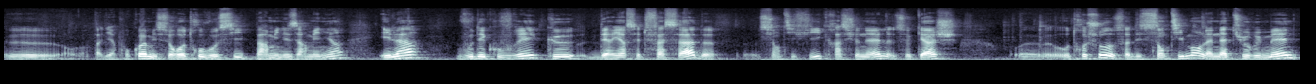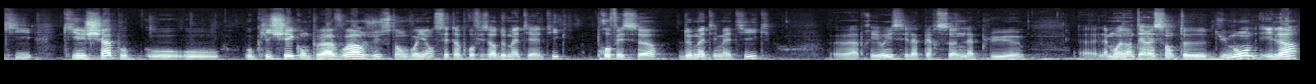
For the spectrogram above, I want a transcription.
on ne va pas dire pourquoi, mais se retrouve aussi parmi les Arméniens, et là, vous découvrez que derrière cette façade scientifique, rationnelle, se cache euh, autre chose, des sentiments, la nature humaine qui, qui échappe aux au, clichés qu'on peut avoir juste en voyant c'est un professeur de mathématiques, professeur de mathématiques. Euh, a priori, c'est la personne la plus, euh, la moins intéressante du monde. Et là,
